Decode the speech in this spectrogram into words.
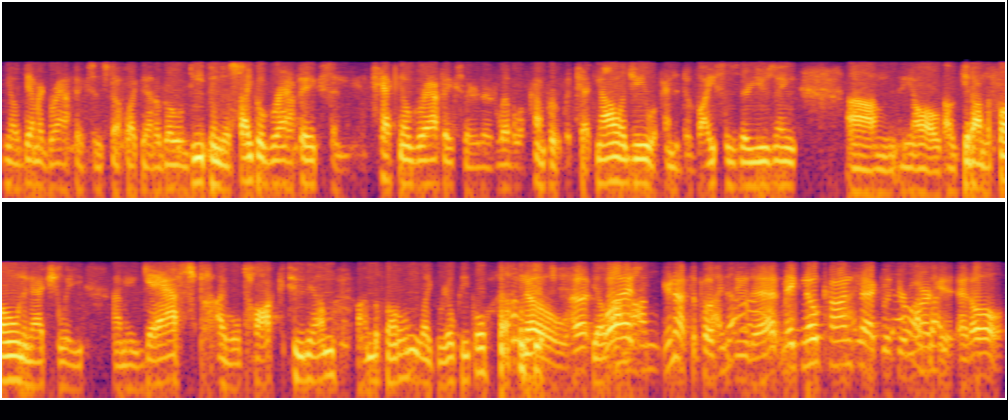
you know, demographics and stuff like that. I'll go deep into psychographics and technographics, their their level of comfort with technology, what kind of devices they're using. Um, you know, I'll, I'll get on the phone and actually, I mean, gasp. I will talk to them on the phone like real people. No, uh, You know, what? I'm- You're not supposed I to do that. Make no contact I with your know, but- market at all.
